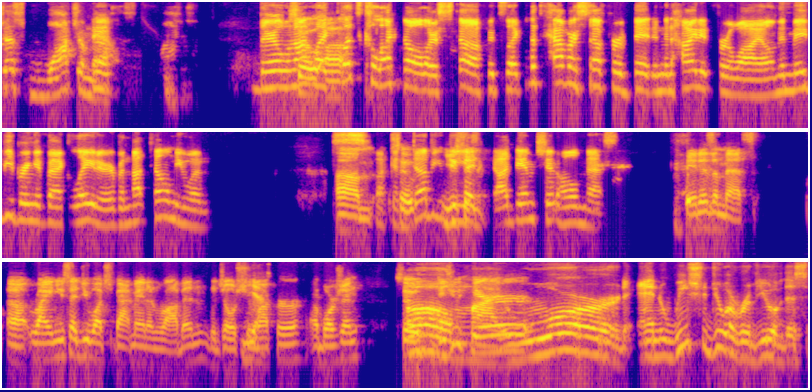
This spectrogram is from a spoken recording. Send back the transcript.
just watch them Yeah. now. They're not So, like uh, let's collect all our stuff. It's like let's have our stuff for a bit and then hide it for a while and then maybe bring it back later, but not tell anyone. Um, Fucking so WB you is said- a goddamn shithole mess. It is a mess. Uh, Ryan, you said you watched Batman and Robin, the Joel Yes. Schumacher abortion. So oh did you oh my hear? word! And we should do a review of this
